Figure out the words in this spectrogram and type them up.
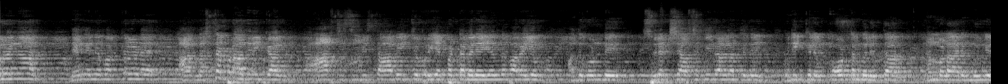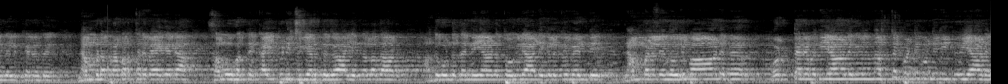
ഉറങ്ങാൻ എങ്ങനെ മക്കളുടെ നഷ്ടപ്പെടാതിരിക്കാൻ ആർ സി സി സ്ഥാപിച്ചു പ്രിയപ്പെട്ടവരെ എന്ന് പറയും. അതുകൊണ്ട് സുരക്ഷാ സംവിധാനത്തിന് ഒരിക്കലും കോട്ടം വരുത്താൻ നമ്മൾ ആരും മുന്നിൽ നിൽക്കരുത്. നമ്മുടെ പ്രവർത്തന മേഖല സമൂഹത്തെ കൈപിടിച്ചുയർത്തുക എന്നുള്ളതാണ്. അതുകൊണ്ട് തന്നെയാണ് തൊഴിലാളികൾക്ക് വേണ്ടി നമ്മളിൽ നിന്ന് ഒരുപാട് പേർ ഒട്ടനവധി ആളുകൾ നഷ്ടപ്പെട്ടുകൊണ്ടിരിക്കുകയാണ്.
